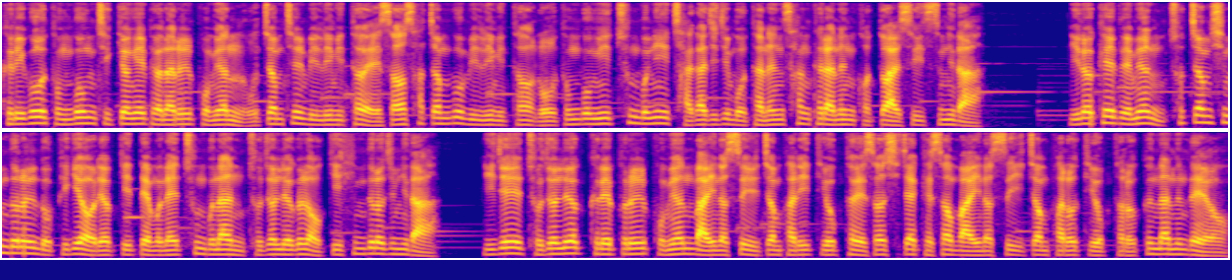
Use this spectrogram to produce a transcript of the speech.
그리고 동공 직경의 변화를 보면 5.7mm에서 4.9mm로 동공이 충분히 작아지지 못하는 상태라는 것도 알 수 있습니다. 이렇게 되면 초점 심도를 높이기 어렵기 때문에 충분한 조절력을 얻기 힘들어집니다. 이제 조절력 그래프를 보면 마이너스 1.82 디옵터에서 시작해서 마이너스 2.85 디옵터로 끝났는데요.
